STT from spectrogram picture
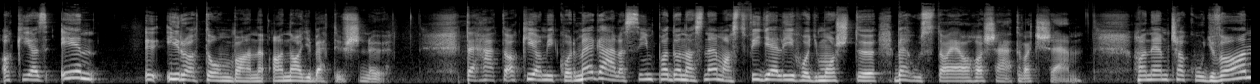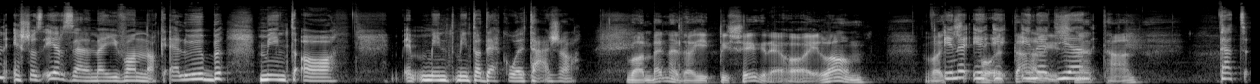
aki az én iratomban a nagybetűs nő. Tehát aki, amikor megáll a színpadon, az nem azt figyeli, hogy most behúzta-e a hasát, vagy sem, hanem csak úgy van, és az érzelmei vannak előbb, mint a, mint, mint a dekoltázsa. Van benned a hippiségre hajlam? Vagy én, én, voltál én egy is ilyen, netán? Tehát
